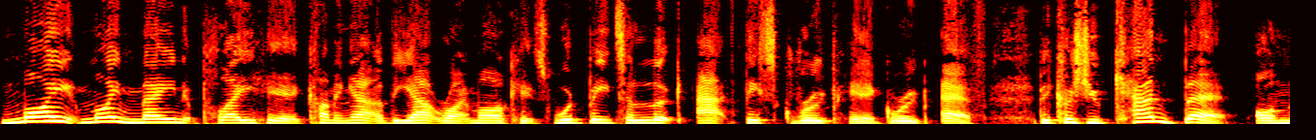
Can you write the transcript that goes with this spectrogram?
my my main play here coming out of the outright markets would be to look at this group here, Group F, because you can bet on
